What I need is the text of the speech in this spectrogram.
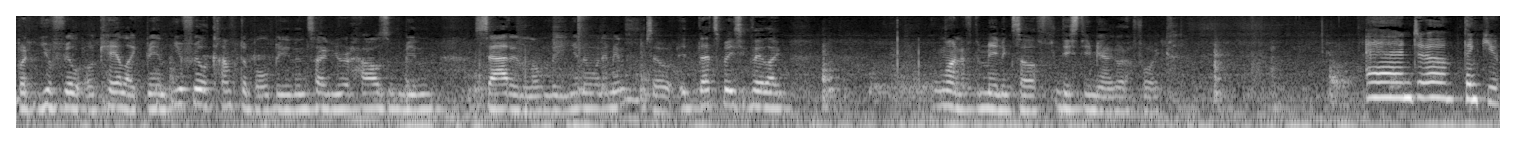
but you feel okay, like being you feel comfortable being inside your house and being sad and lonely. You know what I mean? So it, that's basically like one of the meanings of dysthymia agoraphobic. And um, thank you.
